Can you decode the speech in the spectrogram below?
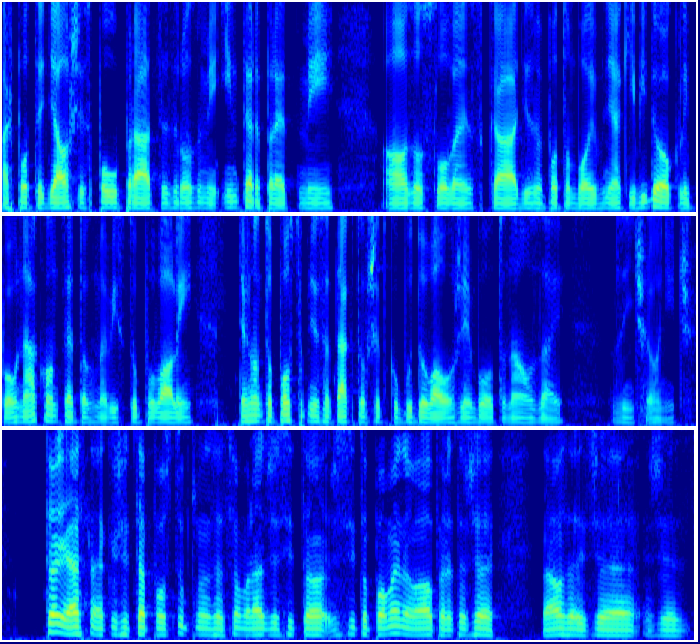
až po tie ďalšie spolupráce s rôznymi interpretmi o, zo Slovenska, kde sme potom boli v nejakých videoklipoch, na koncertoch sme vystupovali, takže on to postupne sa takto všetko budovalo, že nebolo to naozaj z ničoho nič. To je jasné, akože tá postupnosť a som rád, že si to, že si to pomenoval, pretože naozaj, že, že z,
